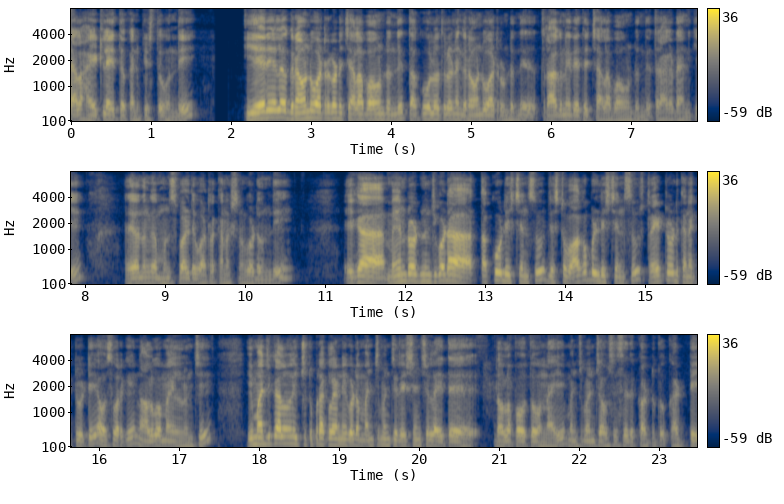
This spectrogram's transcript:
చాలా హైట్లో అయితే కనిపిస్తూ ఉంది. ఈ ఏరియాలో గ్రౌండ్ వాటర్ కూడా చాలా బాగుంటుంది. తక్కువ లోతులోనే గ్రౌండ్ వాటర్ ఉంటుంది. త్రాగునీరు అయితే చాలా బాగుంటుంది త్రాగడానికి. అదేవిధంగా మున్సిపాలిటీ వాటర్ కనెక్షన్ కూడా ఉంది. ఇక మెయిన్ రోడ్ నుంచి కూడా తక్కువ distance just walkable distance straight road connectivity house వరకు నాలుగో మైల్ నుంచి. ఈ మధ్యకాలంలో ఈ చుట్టుప్రక్కలన్నీ కూడా మంచి మంచి రెసిడెన్షియల్ అయితే డెవలప్ అవుతూ ఉన్నాయి. మంచి మంచి హౌసెస్ అయితే కట్టుతూ కట్టి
